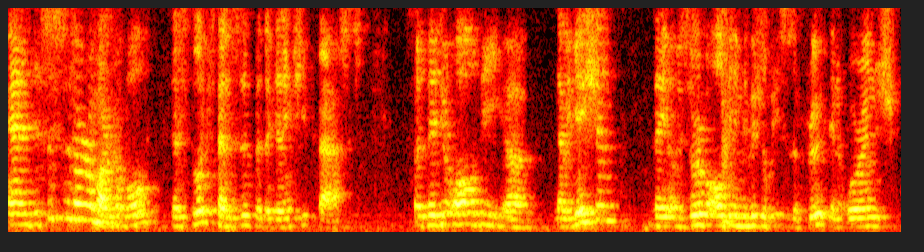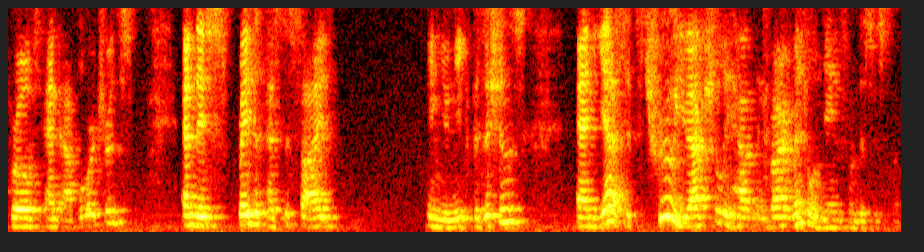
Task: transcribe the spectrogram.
And the systems are remarkable. They're still expensive, but they're getting cheap fast. But they do all the uh, navigation, they observe all the individual pieces of fruit in orange groves and apple orchards, and they spray the pesticide in unique positions. And yes, it's true, you actually have environmental gains from the system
